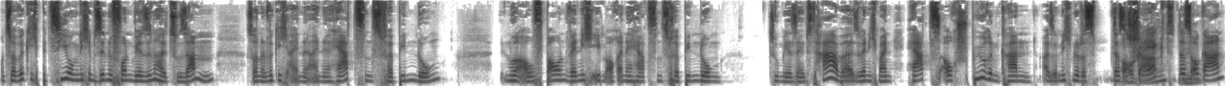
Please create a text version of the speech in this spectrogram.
und zwar wirklich Beziehung, nicht im Sinne von wir sind halt zusammen, sondern wirklich eine, eine Herzensverbindung nur aufbauen, wenn ich eben auch eine Herzensverbindung zu mir selbst habe. Also wenn ich mein Herz auch spüren kann, also nicht nur das, das es Organ. schlägt, das Mhm. Organ,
